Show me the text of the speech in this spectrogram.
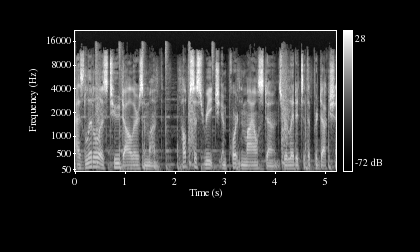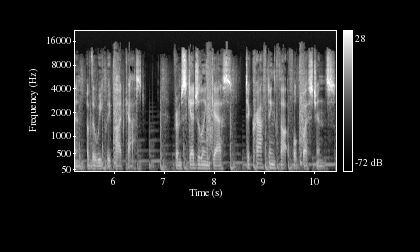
As little as $2 a month helps us reach important milestones related to the production of the weekly podcast, from scheduling guests to crafting thoughtful questions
